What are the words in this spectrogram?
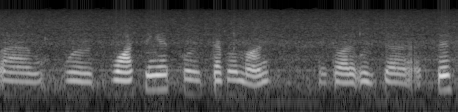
um, were watching it for several months. They thought it was uh, a cyst,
